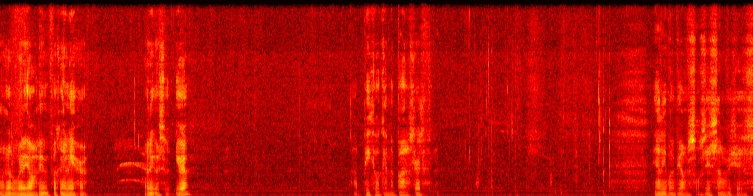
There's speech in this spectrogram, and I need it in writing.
I don't know where I ain't fucking in here. I think it was, Yeah? That peacock in the bastard. Yeah, they might be able to sausage sandwiches.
